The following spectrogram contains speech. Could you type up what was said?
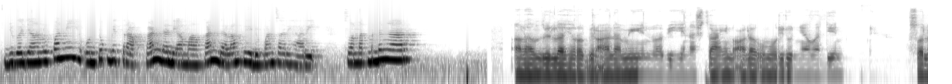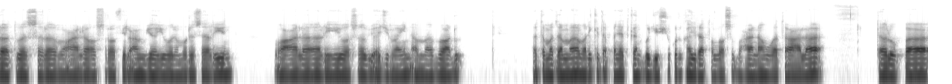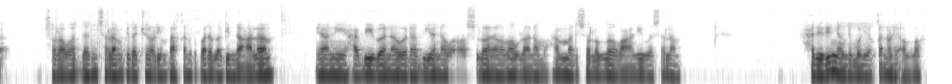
Juga jangan lupa nih untuk diterapkan dan diamalkan dalam kehidupan sehari-hari. Selamat mendengar. Alhamdulillahirrabbilalamin Wabihi nasta'inu ala umuri dunia wa din Salatu wassalamu ala asrafil anbiya'i wal mursalin Wa ala alihi wa sahbihi ajma'in amma ba'du Pertama-tama mari kita panjatkan puji syukur kehadirat Allah Subhanahu wa taala. Tak lupa salawat dan salam kita curah limpahkan kepada baginda alam yakni habibana wa nabiyana wa rasulana wa maulana Muhammad sallallahu alaihi wasallam. Hadirin yang dimuliakan oleh Allah.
